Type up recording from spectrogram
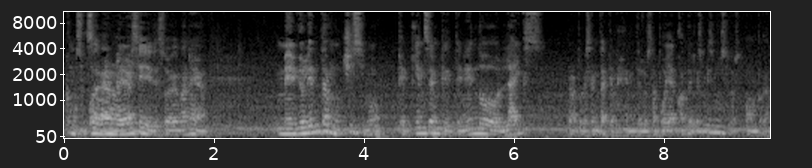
como se puede ver, sí, de sobremanera. Me violenta muchísimo que piensen que teniendo likes representa que la gente los apoya cuando ellos mismos se los compran.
